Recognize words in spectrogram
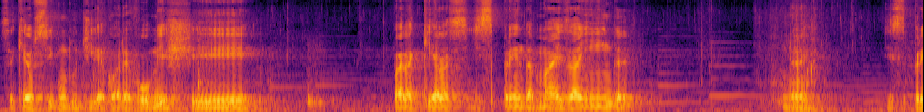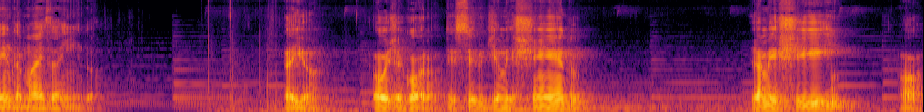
Isso aqui é o segundo dia. Agora eu vou mexer para que ela se desprenda mais ainda, né? Desprenda mais ainda. Aí, ó. Hoje agora, ó, terceiro dia mexendo. Já mexi, ó.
